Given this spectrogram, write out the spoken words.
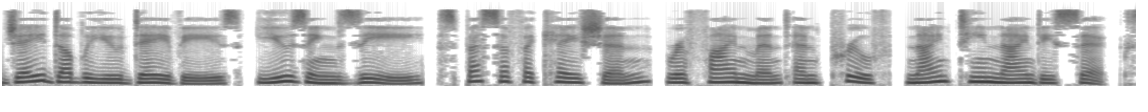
J. W. Davies, Using Z, Specification, Refinement and Proof, 1996.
